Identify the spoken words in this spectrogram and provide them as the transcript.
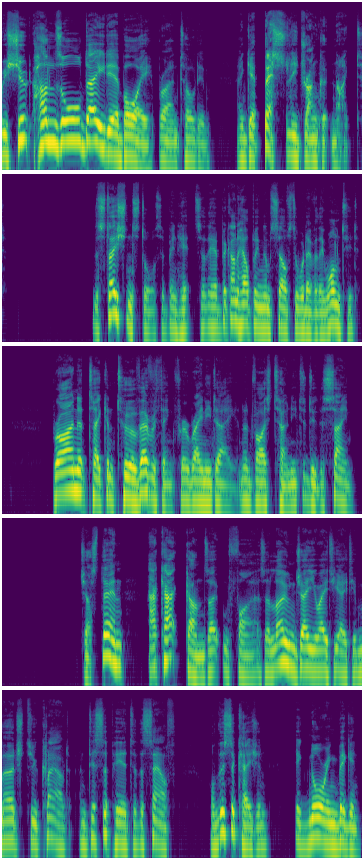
We shoot Huns all day, dear boy, Brian told him, and get bestly drunk at night. The station stores had been hit, so they had begun helping themselves to whatever they wanted. Brian had taken two of everything for a rainy day and advised Tony to do the same. Just then, Ack guns opened fire as a lone Ju 88 emerged through cloud and disappeared to the south, on this occasion, ignoring Biggin.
